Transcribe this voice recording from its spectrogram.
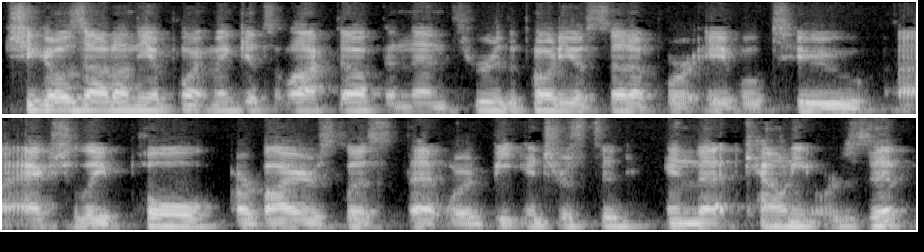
she goes out on the appointment, gets it locked up, and then through the Podio setup, we're able to uh, actually pull our buyers list that would be interested in that county or zip,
